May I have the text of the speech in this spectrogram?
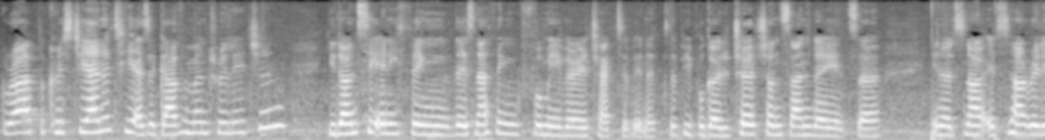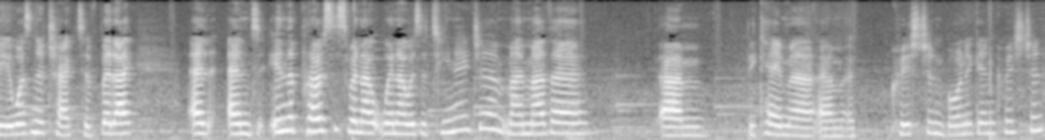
Grow up Christianity as a government religion, you don't see anything. There's nothing for me very attractive in it. The people go to church on Sunday. It's a, you know, it's not. It's not really. It wasn't attractive. But I, and and in the process when I when I was a teenager, my mother um, became a, um, a Christian, born again Christian.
